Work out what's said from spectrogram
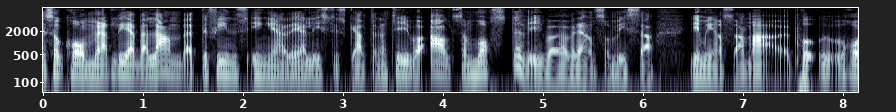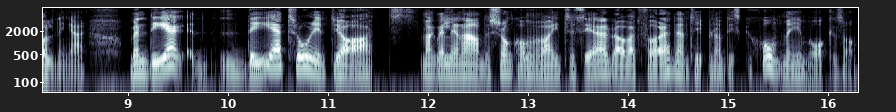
som kommer att leda landet. Det finns inga realistiska alternativ och alltså måste vi vara överens om vissa gemensamma hållningar. Men det, det tror inte jag att Magdalena Andersson kommer att vara intresserad av att föra den typen av diskussion med Jimmie Åkesson.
